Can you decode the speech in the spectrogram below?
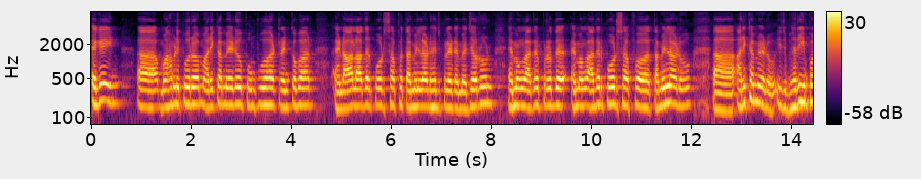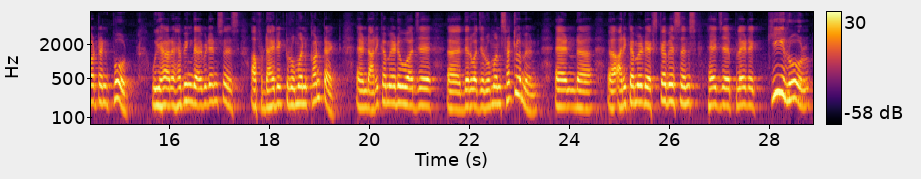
again Mahabalipuram, Arikamedu, Pumpuhar, Tranquebar and all other ports of Tamil Nadu has played a major role. Among other, among other ports of uh, Tamil Nadu, uh, Arikamedu is very important port we are having the evidences of direct Roman contact and Arikamedu was a, uh, there was a Roman settlement and uh, uh, Arikamedu excavations has uh, played a key role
